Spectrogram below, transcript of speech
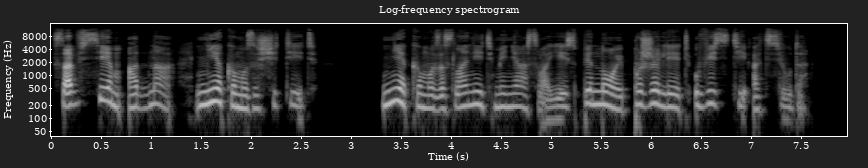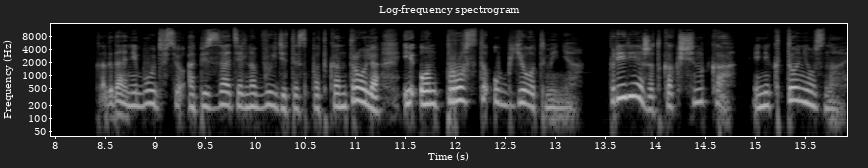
совсем одна, некому защитить. Некому заслонить меня своей спиной, пожалеть, увести отсюда. Когда-нибудь все обязательно выйдет из-под контроля, и он просто убьет меня, прирежет, как щенка, и никто не узнает.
